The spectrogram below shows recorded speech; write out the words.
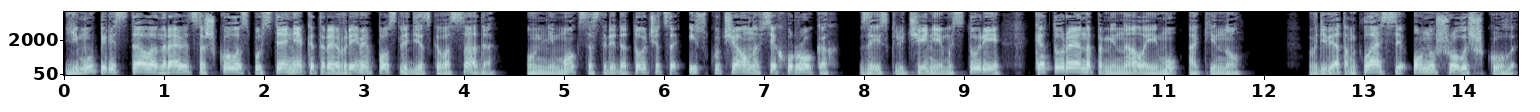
Ему перестала нравиться школа спустя некоторое время после детского сада. Он не мог сосредоточиться и скучал на всех уроках, за исключением истории, которая напоминала ему о кино. В девятом классе он ушел из школы.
